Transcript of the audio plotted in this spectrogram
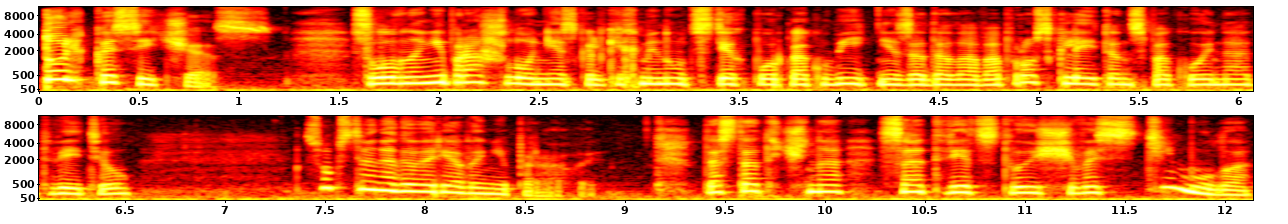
Только сейчас, словно не прошло нескольких минут с тех пор, как Уитни задала вопрос, Клейтон спокойно ответил, «Собственно говоря, вы не правы достаточно соответствующего стимула,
